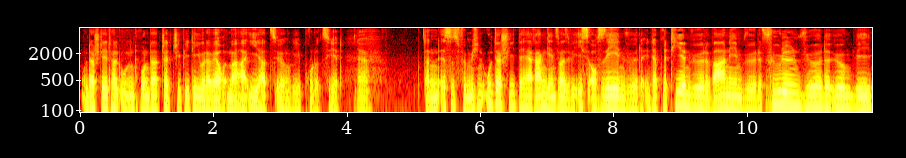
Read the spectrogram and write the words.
und da steht halt unten drunter ChatGPT oder wer auch immer AI hat es irgendwie produziert. Ja. Dann ist es für mich ein Unterschied der Herangehensweise, wie ich es auch sehen würde, interpretieren würde, wahrnehmen würde, fühlen würde irgendwie.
